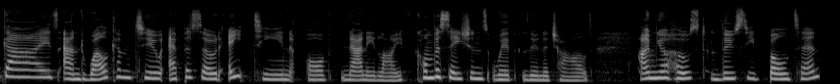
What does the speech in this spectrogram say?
guys, and welcome to episode 18 of Nanny Life Conversations with Luna Child. I'm your host, Lucy Bolton,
